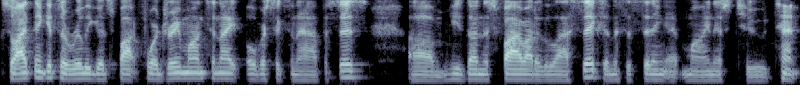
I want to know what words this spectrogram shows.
so I think it's a really good spot for Draymond tonight, over six and a half assists. Um, he's done this five out of the last six, and this is sitting at minus 210.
